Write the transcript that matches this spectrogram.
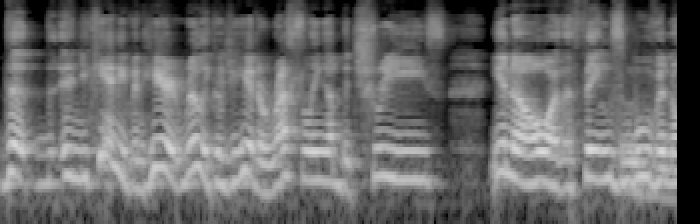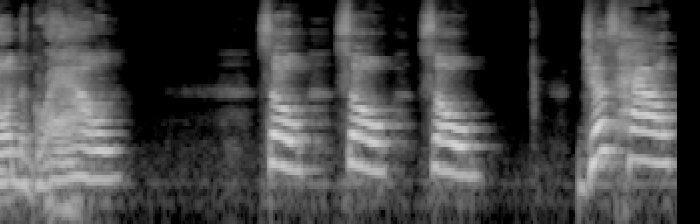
the, and you can't even hear it really because you hear the rustling of the trees, you know, or the things mm-hmm. moving on the ground. So, so, so just how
